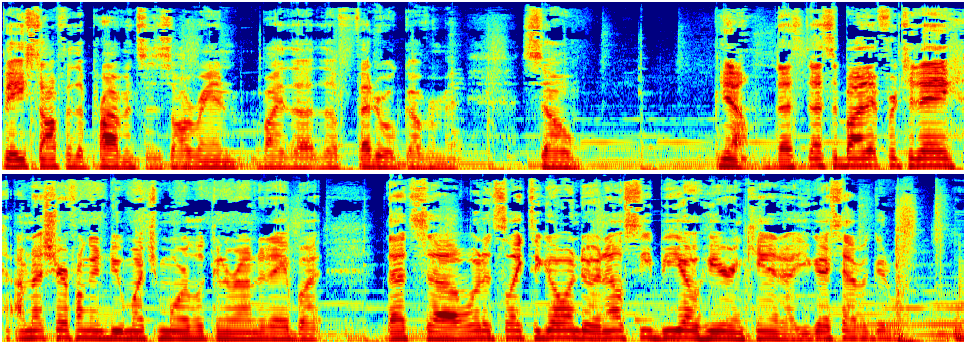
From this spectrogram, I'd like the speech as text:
based off of the provinces. It's all ran by the, the federal government. So yeah, that's that's about it for today. I'm not sure if I'm going to do much more looking around today, but that's uh, what it's like to go into an LCBO here in Canada. You guys have a good one.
